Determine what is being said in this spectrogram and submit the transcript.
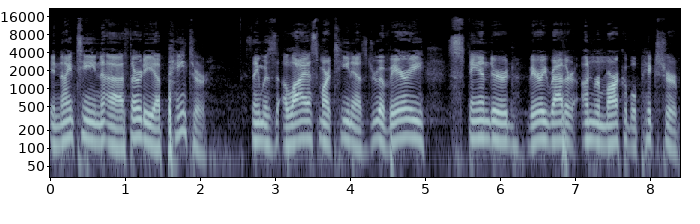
In 1930, a painter, his name was Elias Martinez, drew a very standard, very rather unremarkable picture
